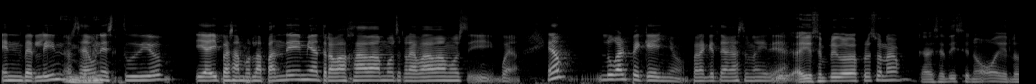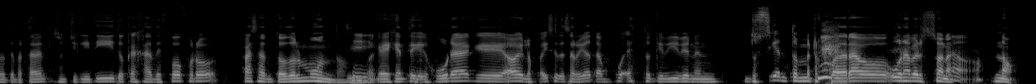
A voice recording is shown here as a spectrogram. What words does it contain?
en Berlín, o En sea, un sí. estudio. Y ahí pasamos la pandemia, trabajábamos, grabábamos y bueno, era un lugar pequeño, para que te hagas una Sí, idea. ahí yo siempre digo a las personas que a veces dicen, no, los departamentos son chiquititos, cajas de fósforo, pasa en todo el mundo. Sí. Porque hay gente que jura que ay, los países desarrollados te han puesto que viven en 200 metros cuadrados una persona. No. No.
